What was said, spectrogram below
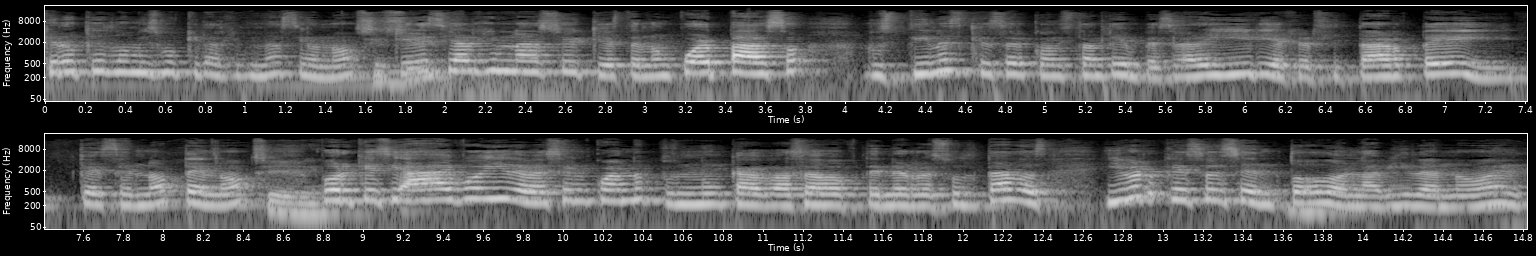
creo que es lo mismo que ir al gimnasio, ¿no? Sí, si quieres sí. ir al gimnasio y quieres tener un cuerpazo, pues tienes que ser constante y empezar a ir y ejercitarte y que se note, ¿no? Sí. Porque si, ay, voy de vez en cuando, pues nunca vas a obtener resultados. Y yo creo que eso es en todo en la vida, ¿no? En,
